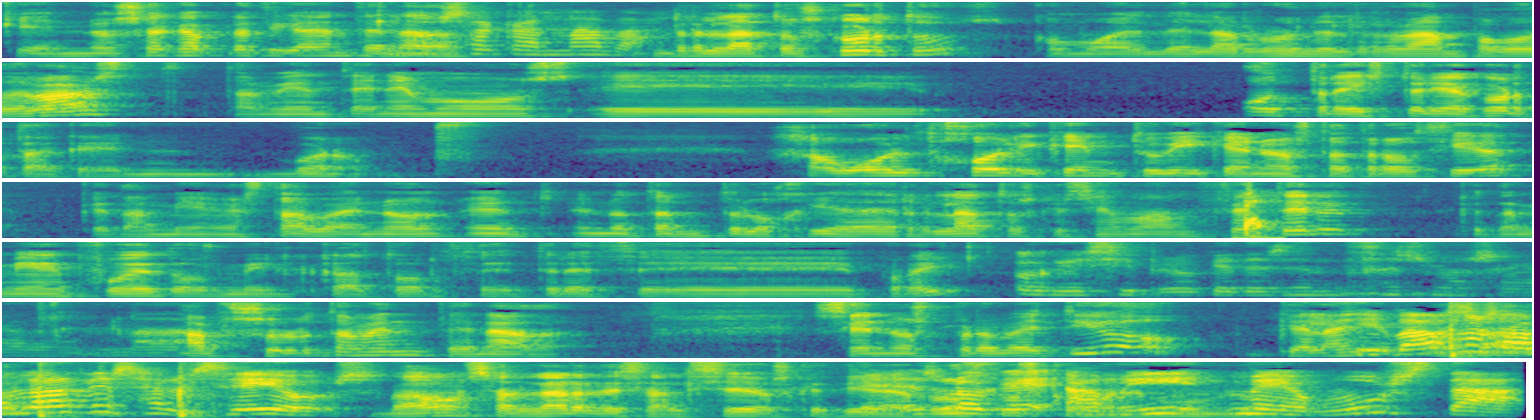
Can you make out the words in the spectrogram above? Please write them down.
Que no saca prácticamente Que no nada. saca nada. Relatos cortos, como el del árbol del relámpago de Bast. También tenemos eh, otra historia corta que, bueno, pf, How Old Holly Came to Be, que no está traducida, que también estaba en, o- en- en otra antología de relatos que se llaman Fetter, que también fue 2014-13 por ahí. Ok, sí, pero que desde entonces no ha sacado nada. Absolutamente nada. Se nos prometió que el año Sí, vamos pasado- a hablar de salseos. Vamos a hablar de salseos que Que tiene es lo que a mí me gusta.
